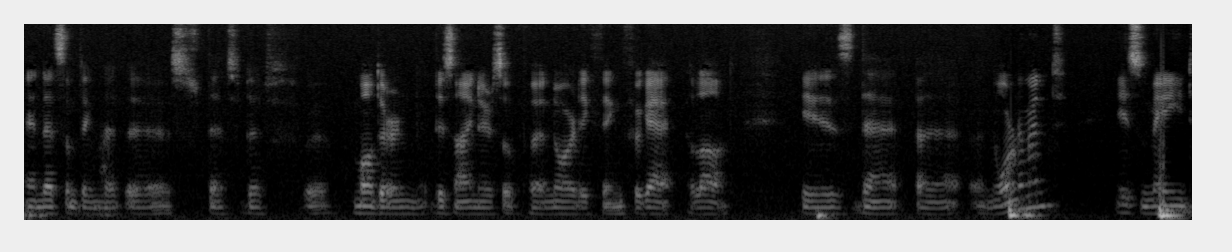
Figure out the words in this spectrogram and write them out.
and that's something that uh, that that uh, modern designers of uh, Nordic thing forget a lot, is that uh, an ornament is made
